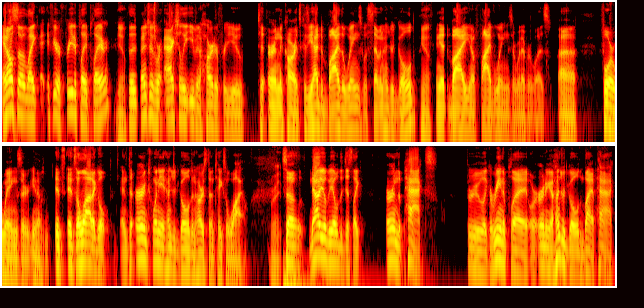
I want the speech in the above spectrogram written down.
and also, like, if you're a free to play player, yeah. the adventures were actually even harder for you to earn the cards because you had to buy the wings with 700 gold. Yeah. And you had to buy, you know, five wings or whatever it was. Uh, four wings or, you know, it's it's a lot of gold. And to earn 2800 gold in Hearthstone takes a while. Right. So now you'll be able to just like earn the packs through like arena play or earning 100 gold and buy a pack.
